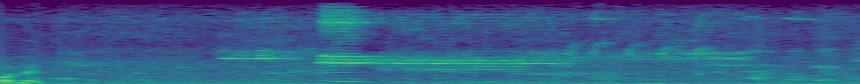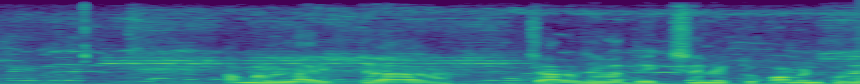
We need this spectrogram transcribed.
বলে। আমার লাইভটা যারা যারা দেখছেন, একটু কমেন্ট করে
